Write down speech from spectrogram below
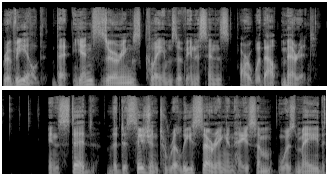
revealed that Jens Söring's claims of innocence are without merit. Instead, the decision to release Söring and Haysom was made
